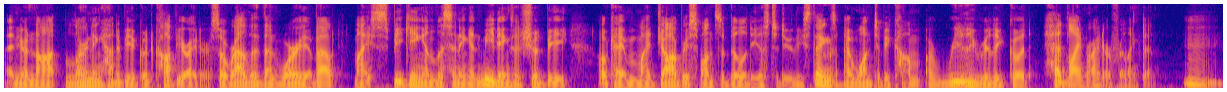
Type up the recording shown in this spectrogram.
and you're not learning how to be a good copywriter. So rather than worry about my speaking and listening in meetings, it should be, okay, my job responsibility is to do these things. I want to become a really, really good headline writer for LinkedIn. Mm.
